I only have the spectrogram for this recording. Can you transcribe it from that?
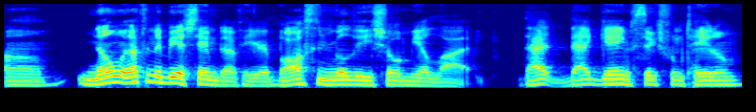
Um, no, nothing to be ashamed of here. Boston really showed me a lot. That that game six from Tatum,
